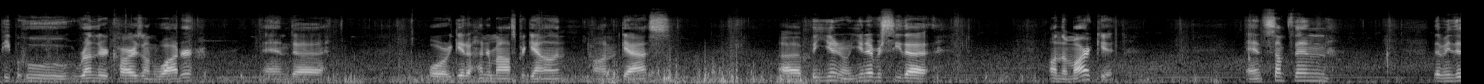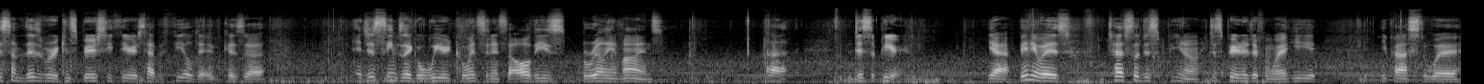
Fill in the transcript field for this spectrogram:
people who run their cars on water and uh, or get 100 miles per gallon on gas. Uh, but you know, you never see that on the market. And something, I mean, this, this is where conspiracy theorists have a field day because uh, it just seems like a weird coincidence that all these brilliant minds uh, disappear. Yeah, but anyways, Tesla just, you know, disappeared in a different way. He, he passed away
